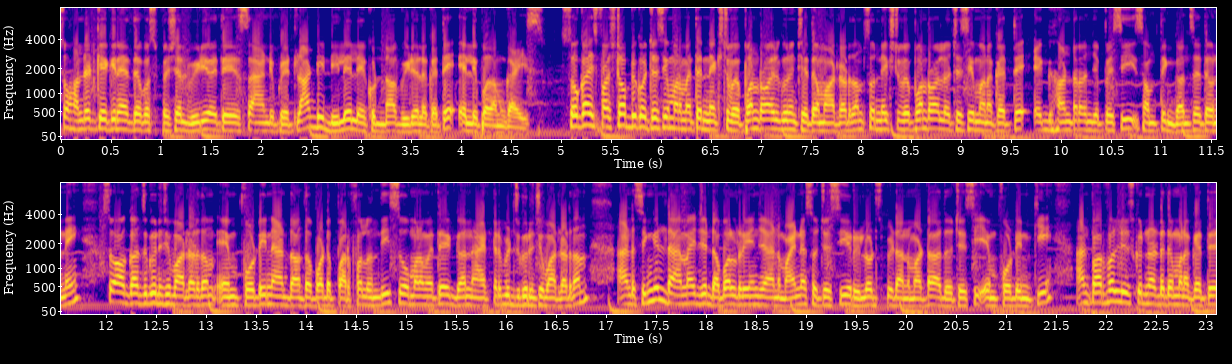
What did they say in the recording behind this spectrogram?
సో హండ్రెడ్ కేకి అయితే ఒక స్పెషల్ వీడియో అయితే ఇస్తా అండ్. ఇప్పుడు ఎట్లాంటి డిలే లేకుండా వీడియోలోకి అయితే వెళ్ళిపోదాం guys so guys first topic వచ్చేసి మనమైతే నెక్స్ట్ వెపన్ రాయల్ గురించి అయితే మాట్లాడదాం. సో నెక్స్ట్ వెపన్ రాయల్ వచ్చేసి మనకైతే ఎగ్ హంటర్ అని చెప్పేసి సంథింగ్ గన్స్ అయితే ఉన్నాయి. సో ఆ గన్స్ గురించి మాట్లాడదాం. ఎం ఫోర్టీన్ అండ్ దాంతోపాటు పర్ఫల్ ఉంది. సో మనమైతే గన్ అట్రిబ్యూట్స్ గురించి మాట్లాడదాం. And single damage double range and minus వచ్చేసి రిలోడ్ స్పీడ్ అనమాట అది వచ్చేసి ఎం ఫోర్టీన్కి అండ్ పర్ఫల్ చూసుకున్నట్టయితే మనకైతే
